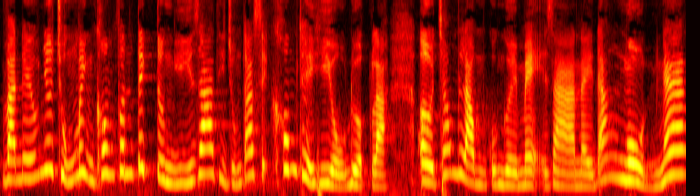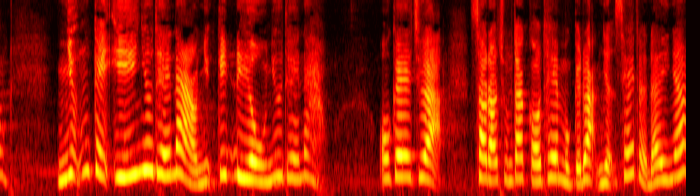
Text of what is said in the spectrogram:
Và nếu như chúng mình không phân tích từng ý ra thì chúng ta sẽ không thể hiểu được là ở trong lòng của người mẹ già này đang ngổn ngang những cái ý như thế nào, những cái điều như thế nào. Ok chưa ạ? Sau đó chúng ta có thêm một cái đoạn nhận xét ở đây nhá.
